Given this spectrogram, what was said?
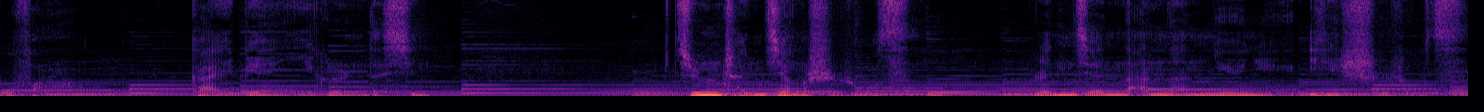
无法改变一个人的心。君臣将士如此，人间男男女女亦是如此。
